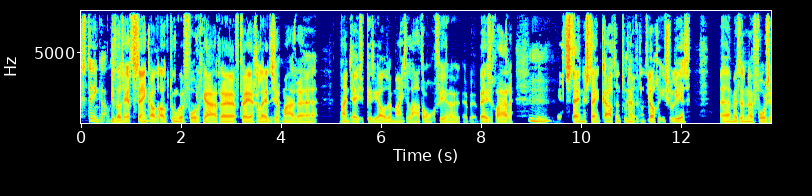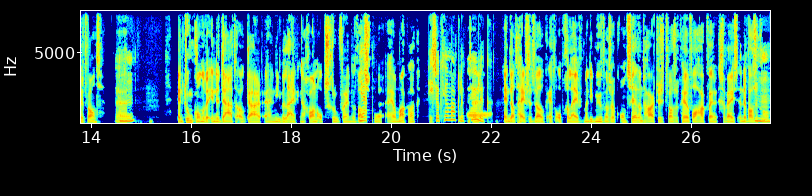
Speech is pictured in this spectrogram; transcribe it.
steenkoud. die was echt steenkoud. Ook toen we vorig jaar, eh, of twee jaar geleden, zeg maar, eh, nou in deze periode, een maandje later ongeveer, eh, be- bezig waren. Mhm. Echt steen en steenkoud. En toen Ja. hebben we dat wel geïsoleerd eh, met een eh, voorzetwand. Eh, Mhm. En toen konden we inderdaad ook daar eh, nieuwe leidingen gewoon opschroeven. En dat was eh, heel makkelijk. Is ook heel makkelijk, tuurlijk. En dat heeft het wel ook echt opgeleverd. Maar die muur was ook ontzettend hard. Dus het was ook heel veel hakwerk geweest. En er was ook Mhm.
